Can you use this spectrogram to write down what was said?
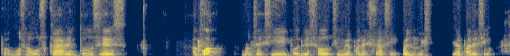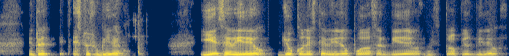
vamos a buscar entonces agua. No sé si por eso, si me parece así. Bueno, listo, ya apareció. Entonces, esto es un video. Y ese video, yo con este video puedo hacer videos, mis propios videos,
